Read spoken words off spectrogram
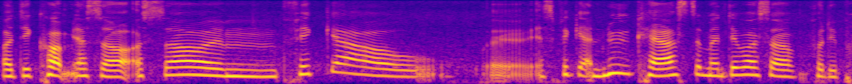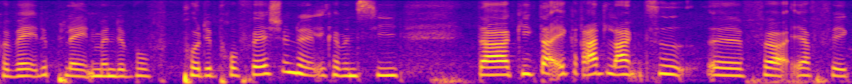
Og det kom jeg så, og så øhm, fik jeg jo øh, jeg fik jeg en ny kæreste, men det var så på det private plan, men det på, på det professionelle, kan man sige, der gik der ikke ret lang tid, øh, før jeg fik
